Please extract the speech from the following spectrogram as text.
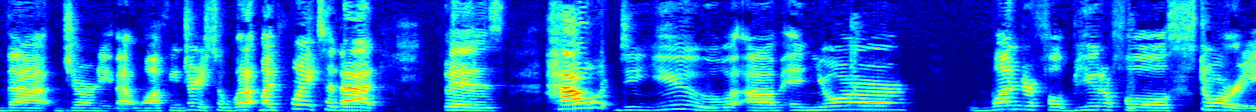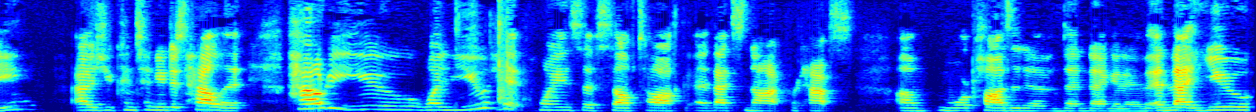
that journey, that walking journey. So, what my point to that is how do you, um, in your wonderful, beautiful story, as you continue to tell it, how do you, when you hit points of self talk that's not perhaps um, more positive than negative and that you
